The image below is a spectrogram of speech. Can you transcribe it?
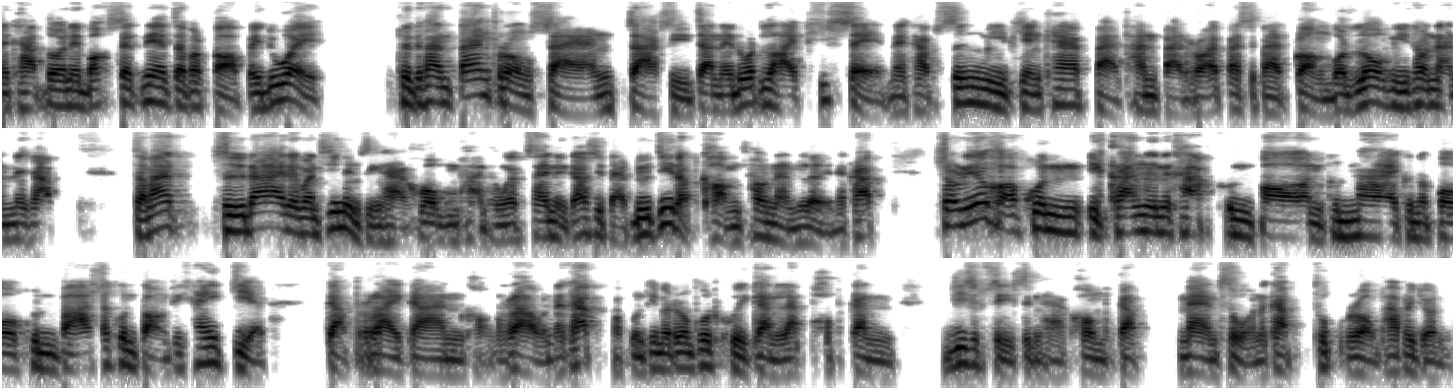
นะครับ โดยในบ็อกเซตเนี่ยจะประกอบไปด้วย ผลิตภัณฑ์แป้งโปร่งแสงจากสีจันในลวดลายพิเศษนะครับ ซึ่งมีเพียงแค่ 8,888 กล่องบนโลกนี้เท่านั้นนะครับ สามารถซื้อได้ในวันที่ 1 สิงหาคม ผ่านทางเว็บไซต์ 198 beauty.com เท่านั้นเลยนะครับช่วงนี้ต้องขอบคุณอีกครั้งหนึ่งนะครับ คุณปอน คุณไมค์คุณโป คุณบาสและคุณตองที่ให้เกียรติกับรายการของเรานะครับ ขอบคุณที่มาร่วมพูดคุยกันและพบกัน 24 สิงหาคมกับแมนสวงนะครับ ทุกโรงภาพยนตร์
